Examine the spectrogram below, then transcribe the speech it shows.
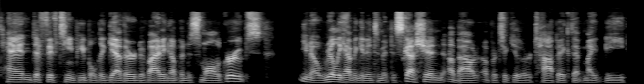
10 to 15 people together, dividing up into small groups, you know, really having an intimate discussion about a particular topic that might be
